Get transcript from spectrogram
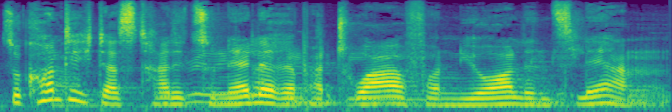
So konnte ich das traditionelle Repertoire von New Orleans lernen.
